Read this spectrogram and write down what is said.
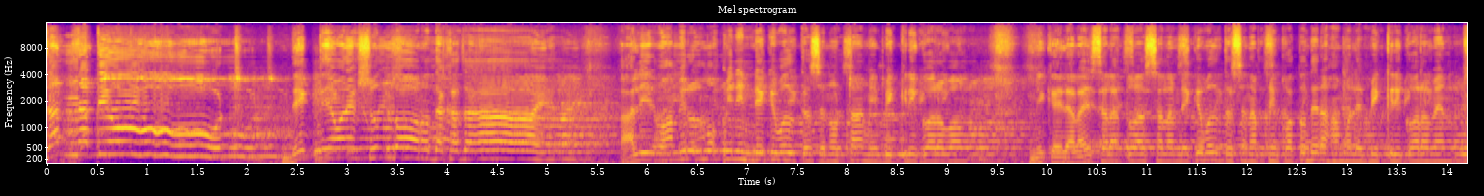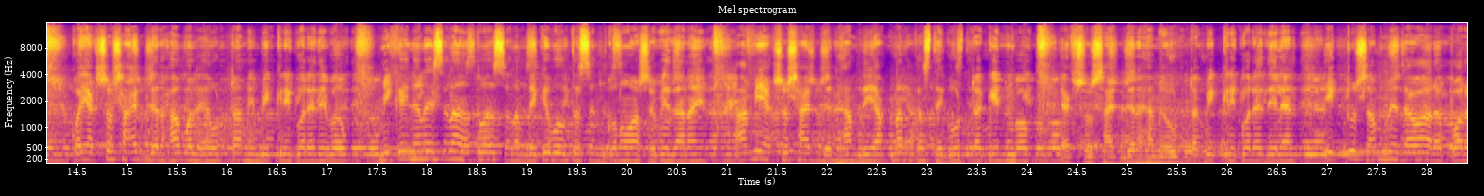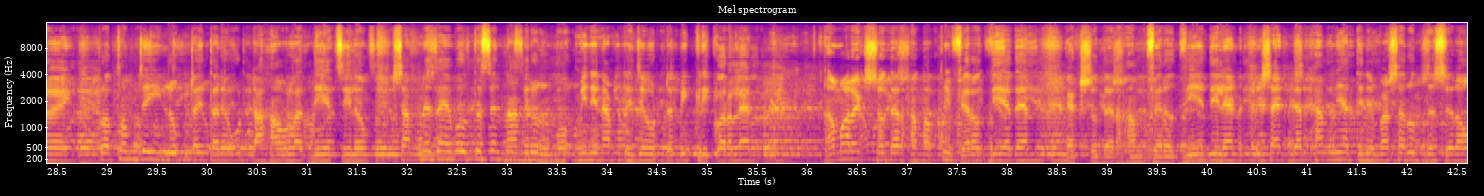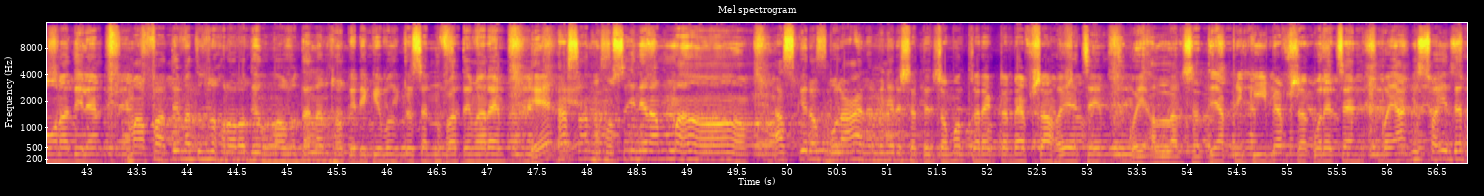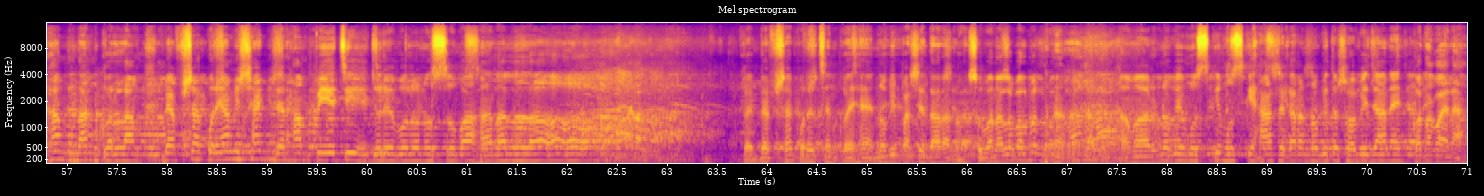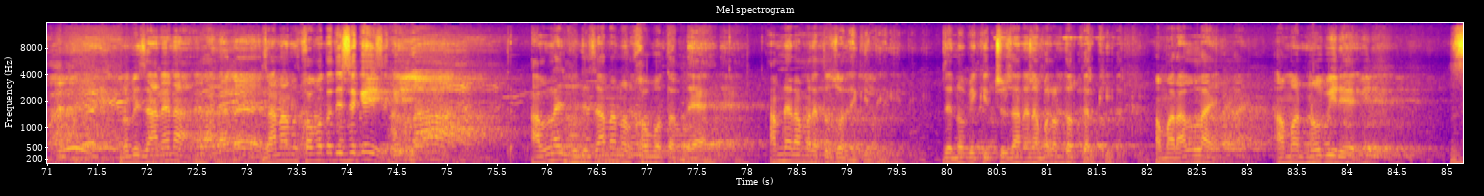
জান্নাতি উট দেখতে অনেক সুন্দর দেখা যায়। আলী আমিরুল মুমিনিন ডেকে বলতেছেন ওটা আমি বিক্রি করব। মিকাইল আলাইহিস সালাতু ওয়াস সালাম ডেকে বলতেছেন, আপনি কত দের হামলে বিক্রি করবেন? কয়, একশো ষাট দের হামলে ওটা আমি বিক্রি করে দেব। মিকাইল আলাইহিস সালাতু ওয়াস সালাম ডেকে বলতেছেন, কোনো অসুবিধা নাই। আমি একশো ষাট দের হাম আপনার কাছ থেকে উটটা কিনব। একশো ষাট দের হামে উটটা বিক্রি করে দিলেন। একটু সামনে যাওয়ার পরে প্রথম যেই লোকটাই তার উটটা হাওলা দিয়েছিল, সামনে যায় বলতেছেন নামিরুল মিনিন আপনি যে উটটা বিক্রি করলেন আমার একশো দেড় হাম আপনি ফেরত দিয়ে দেন, একশো দেড় হাম ফেরত দিয়ে দিলেন, ষাট দেড় হাম নিয়ে তিনি বাসার উদ্দেশ্যে রওনা দিলেন। মা ফাতেমা তো জহরা ঢোকে ডেকে বলতেছেন, ফাতেমা রে, এ হাসান হুসাইনের আম্মা, আজকে রব্বুল আলামিনের সাথে চমৎকার একটা ব্যবসা হয়েছে। ওই আল্লাহর সাথে আপনি কি ব্যবসা করেছেন? ওই আমি ছয় দেড়হাম দান করলাম, ব্যবসা করে আমি ষাট দেড়হাম পেয়েছি। জোরে বলুন, সুবহানাল্লাহ। কয়, ব্যবসা করেছেন? কয় হ্যাঁ নবী পাশে দাঁড়ানো। সুবান আল্লাহ বলবেন না? আমার নবী মুস্কি মুস্কি হাসে, কারণ নবী তো সবই জানে। কথা কয় না? নবী জানে না? জানানোর ক্ষমতা দিছে কে? আল্লাহ যদি জানানোর ক্ষমতা দেয়, আপনার আমার এত জলে কি যে নবী কিচ্ছু জানে না, বলার দরকার কি? আমার আল্লাহ, আমার নবীরে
